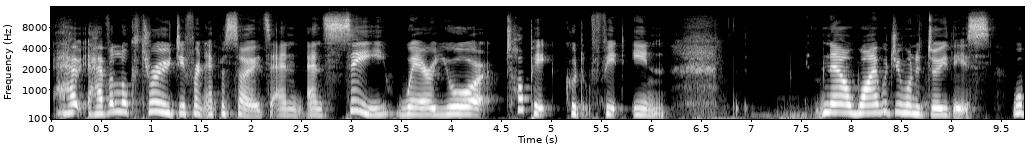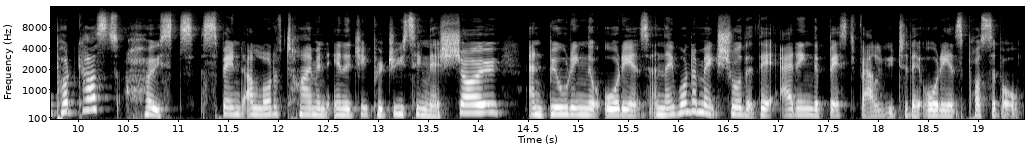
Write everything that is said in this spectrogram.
have, have a look through different episodes and, and see where your topic could fit in. Now, why would you want to do this? Well, podcast hosts spend a lot of time and energy producing their show and building the audience, and they want to make sure that they're adding the best value to their audience possible.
